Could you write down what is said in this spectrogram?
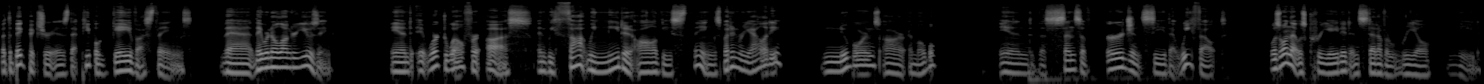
But the big picture is that people gave us things that they were no longer using. And it worked well for us, and we thought we needed all these things. But in reality, newborns are immobile, and the sense of urgency that we felt was one that was created instead of a real need.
